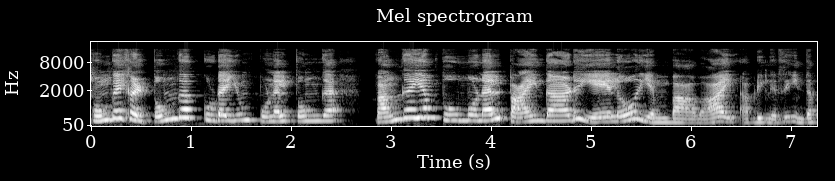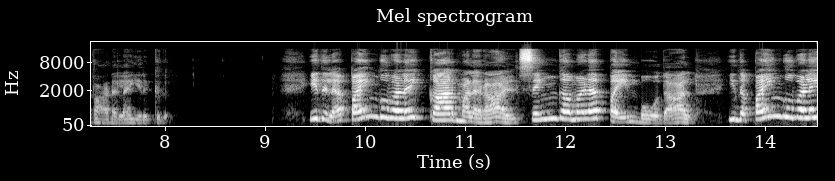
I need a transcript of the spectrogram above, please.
பொங்கைகள் பொங்க குடையும் புனல் பொங்க பங்கயம் பூமுனல் பாய்ந்தாடு ஏலோர் எம்பாவாய் அப்படிங்கிறது இந்த பாடலாக இருக்குது. இதுல பைங்குவளை கார்மலரால் செங்கமல பைம்போதால் இந்த பைங்குவளை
